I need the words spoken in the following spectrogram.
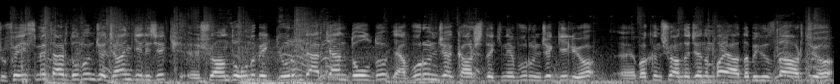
Şu face meter dolunca can gelecek. E, şu anda onu bekliyorum derken doldu. Ya vurunca karşıdakine vurunca geliyor. E, bakın şu anda canım bayağı da bir hızla artıyor.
